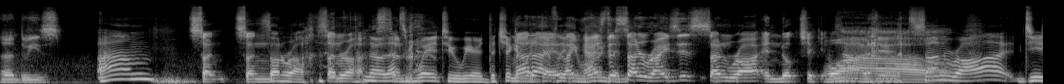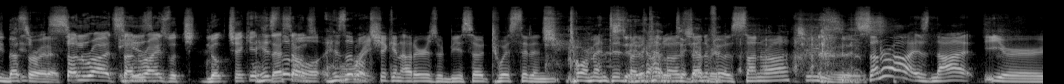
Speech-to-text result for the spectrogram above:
uh, Dweez? Um. Sun sun Sun Ra. sun ra. No, that's way too weird. The chicken no would no. definitely Like be as the sun rises, sun raw and milk chicken. No, Wow. dude. Sun raw, dude. That's the right answer. Sun raw at sunrise with ch- milk chicken. His that little sounds his little chicken udders would be so twisted and tormented by the time I was done if it was Sun Ra. Jesus. Sun Ra is not your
